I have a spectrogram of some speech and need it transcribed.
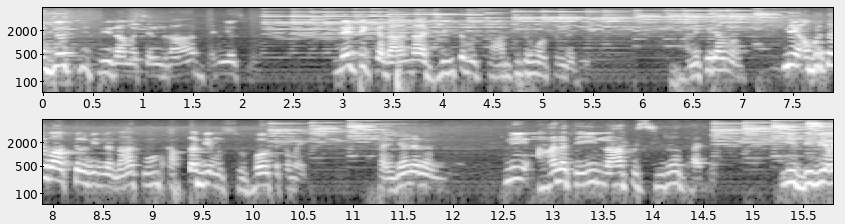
ధన్యోస్మి శ్రీరామచంద్ర ధన్యోస్మి. నేటి కదా నా జీవితం సార్థకమవుతున్నది. మనకి రామ నీ అమృత వార్తలు విన్న నాకు కర్తవ్యం శుభోతకమై కళ్యాణరామ నీ ఆనతి నాకు శిరోధారి నీ దివ్య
